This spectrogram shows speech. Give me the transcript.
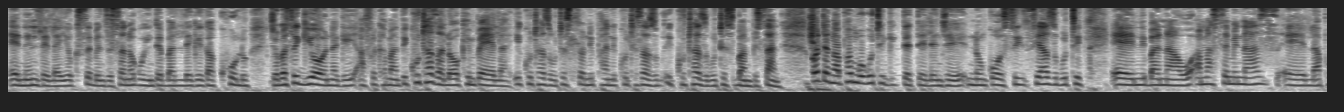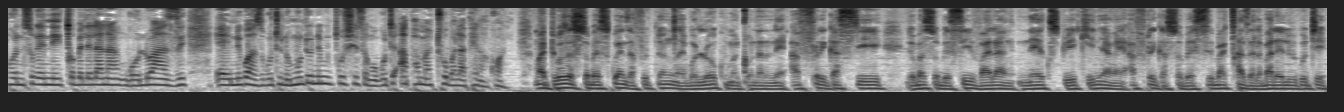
eh, nendlela yokusebenzisana kuyinto ebaluleke kakhulu njengoba sekuyona ke iAfrica Month ikhuthaza lokho impela ikhuthaza ukuthi sihloniphane ikhuthaza ikhuthaza ukuthi sibambisane. Kodwa ngaphambi kokuthi ngikudedele nje nonkosi siyazi ukuthi eh niba nawo ama seminars eh lapho nisuke nicobelelana ngolwazi eh nikwazi ukuthi nomuntu nimcushise ngokuthi apha amathuba lapha engakhona. Maduze sobe sikwenza futhi nongcebo lokhu maqondana neAfrica si njengoba sobe sivala next week inyanga yeAfrica sobe sibachazela abaleli ukuthi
